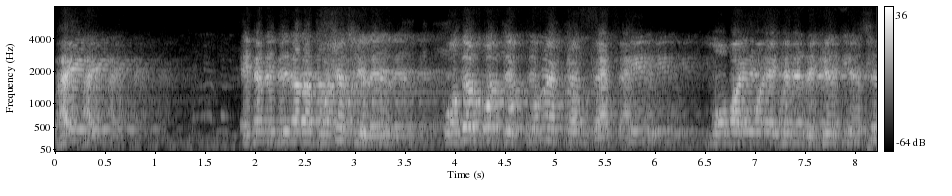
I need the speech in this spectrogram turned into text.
ভাই, এখানে যে যারা বসেছিলেন, ওদের মধ্যে কোন একজন ব্যক্তি মোবাইলটা এখানে রেখে দিয়েছে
